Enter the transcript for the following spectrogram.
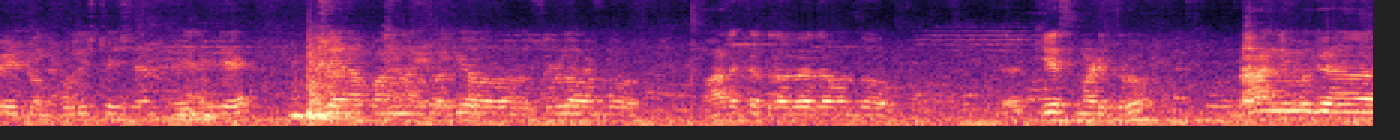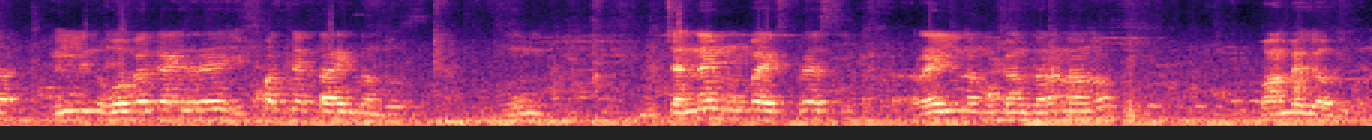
ಪೇಟ್, ಒಂದು ಪೊಲೀಸ್ ಸ್ಟೇಷನ್ ಏನಿದೆ ಏನಪ್ಪ ಅನ್ನೋ ಬಗ್ಗೆ ಅವರು ಸುಳ್ಳ ಒಂದು ಮಾದಕ ದ್ರವ್ಯದ ಒಂದು ಕೇಸ್ ಮಾಡಿದ್ರು. ನಾನು ನಿಮಗೆ, ಇಲ್ಲಿಂದ ಹೋಗ್ಬೇಕಾಗಿದ್ರೆ ಇಪ್ಪತ್ತನೇ ತಾರೀಕು ಮುಂ, ಚೆನ್ನೈ, ಮುಂಬೈ ಎಕ್ಸ್ಪ್ರೆಸ್ ರೈಲಿನ ಮುಖಾಂತರ ನಾನು ಬಾಂಬೆಗೆ ಹೋಗಿದ್ದೆ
